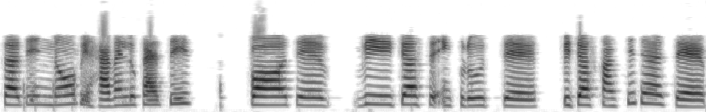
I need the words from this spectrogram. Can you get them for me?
study, no, we haven't looked at this, but uh, we just include the, we just consider the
